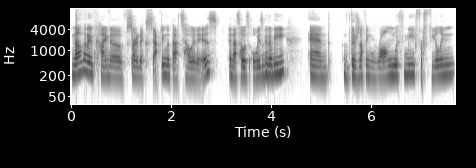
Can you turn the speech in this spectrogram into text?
now that I've kind of started accepting that that's how it is and that's how it's always going to be, and there's nothing wrong with me for feeling,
